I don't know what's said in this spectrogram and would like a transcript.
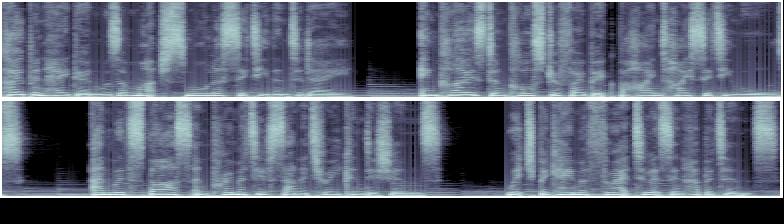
Copenhagen was a much smaller city than today, enclosed and claustrophobic behind high city walls, and with sparse and primitive sanitary conditions, which became a threat to its inhabitants.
